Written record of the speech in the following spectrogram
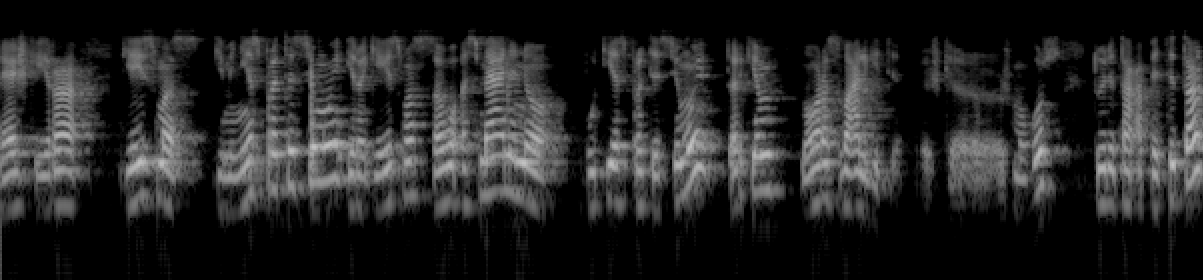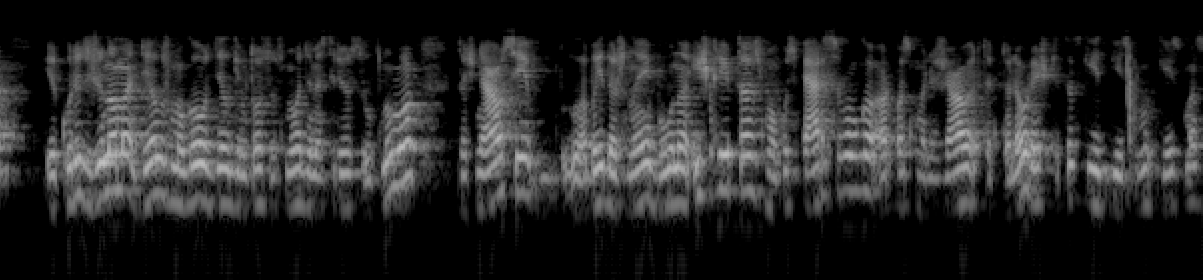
Reiškia yra geismas giminės pratesimui, yra geismas savo asmeninio būties pratesimui, tarkim, noras valgyti. Reiškia, žmogus turi tą apetitą ir kuris, žinoma, dėl žmogaus, dėl gimtosios nuodėmės ir jos silpnumo, dažniausiai labai dažnai būna iškreiptas, žmogus persivalgo arba smaližiauja ir taip toliau, reiškia, tas geismas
